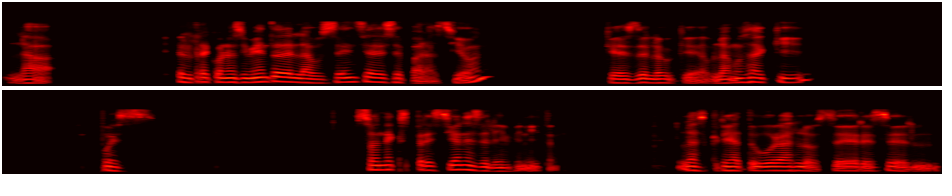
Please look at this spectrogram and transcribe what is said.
el reconocimiento de la ausencia de separación, que es de lo que hablamos aquí, pues son expresiones del infinito. Las criaturas, los seres, el,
